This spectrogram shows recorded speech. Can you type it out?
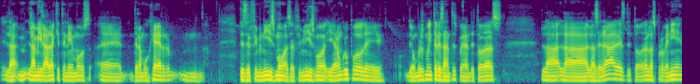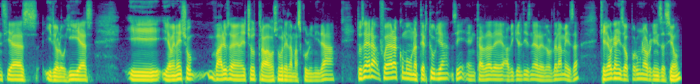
la, mirada que tenemos eh, de la mujer mm, desde el feminismo hacia el feminismo y era un grupo de, de hombres muy interesantes, pues, de todas la- la- las edades, de todas las proveniencias, ideologías y, y habían hecho, varios habían hecho trabajo sobre la masculinidad. Entonces era, fue era como una tertulia, ¿sí? En casa de Abigail Disney alrededor de la mesa, que ella organizó por una organización.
